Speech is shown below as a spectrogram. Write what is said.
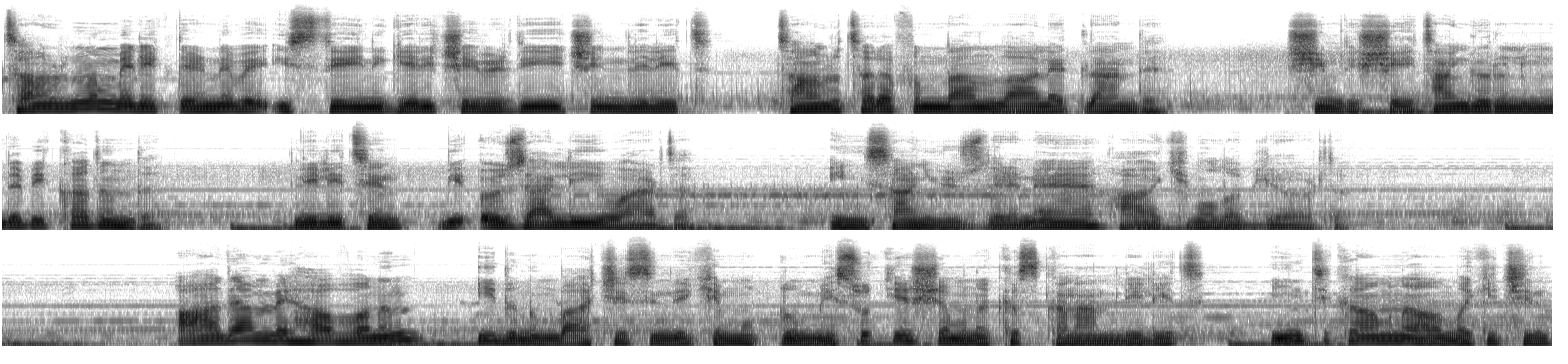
Tanrı'nın meleklerini ve isteğini geri çevirdiği için Lilith Tanrı tarafından lanetlendi. Şimdi şeytan görünümünde bir kadındı. Lilith'in bir özelliği vardı. İnsan yüzlerine hakim olabiliyordu. Adem ve Havva'nın Eden'ın bahçesindeki mutlu mesut yaşamını kıskanan Lilith, intikamını almak için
